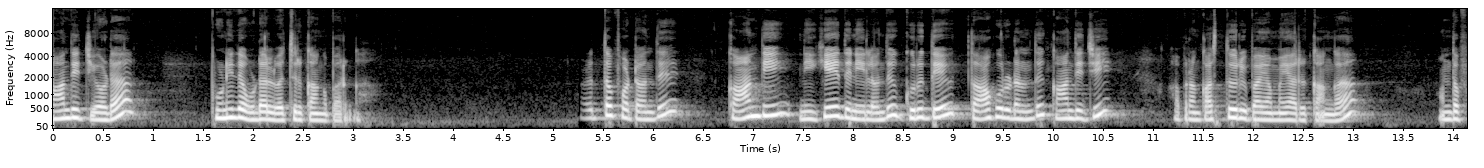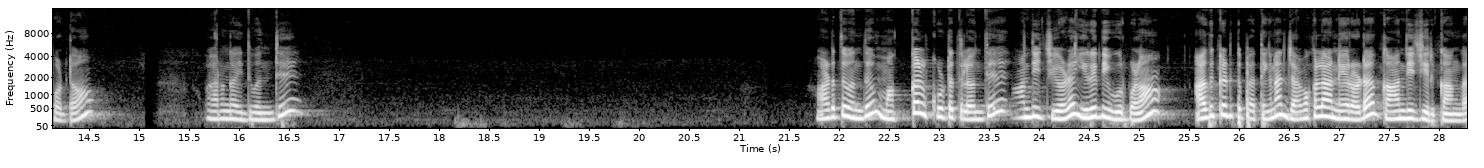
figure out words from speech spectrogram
காந்திஜியோட புனித உடல் வச்சுருக்காங்க பாருங்கள் அடுத்த ஃபோட்டோ வந்து காந்தி நிகேதனியில் வந்து குருதேவ் தாகூருடன் வந்து காந்திஜி அப்புறம் கஸ்தூரிபாய் அம்மையார் இருக்காங்க. அந்த ஃபோட்டோ பாருங்கள் இது வந்து அடுத்து வந்து மக்கள் கூட்டத்தில் வந்து காந்திஜியோட இறுதி ஊர்வலம். அதுக்கடுத்து பார்த்திங்கன்னா ஜவஹர்லால் நேரோட காந்திஜி இருக்காங்க.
